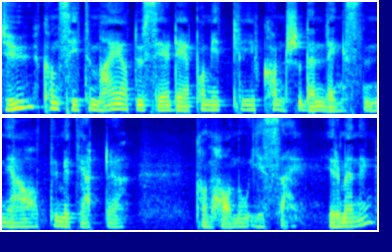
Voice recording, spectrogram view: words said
du kan si til meg at du ser det på mitt liv, kanskje den lengselen jeg har hatt i mitt hjerte, kan ha noe i seg. Gir det mening?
